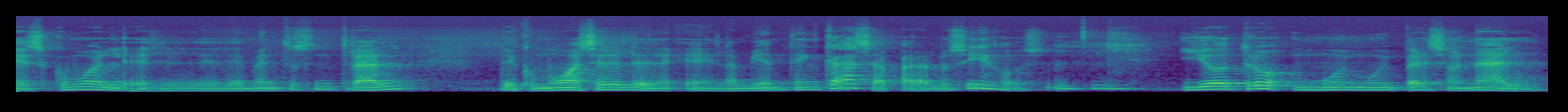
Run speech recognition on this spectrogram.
es como el, el, elemento central de cómo va a ser el, el ambiente en casa para los hijos. Y otro muy, muy personal,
